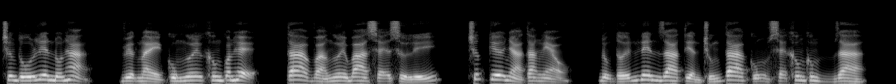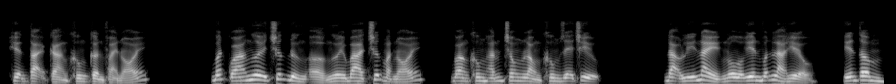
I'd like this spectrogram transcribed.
Trương Tú Liên đốn hạ, việc này cùng ngươi không quan hệ, ta và ngươi ba sẽ xử lý, trước kia nhà ta nghèo, đụng tới nên ra tiền chúng ta cũng sẽ không không ra, hiện tại càng không cần phải nói. Bất quá ngươi trước đừng ở ngươi ba trước mặt nói, bằng không hắn trong lòng không dễ chịu. Đạo lý này Ngô Yên vẫn là hiểu, yên tâm,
